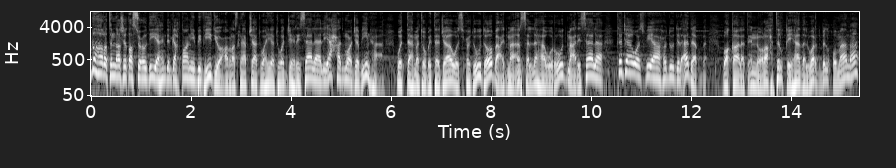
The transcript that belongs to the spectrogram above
ظهرت الناشطة السعودية هند القحطاني بفيديو عبر سناب شات وهي توجه رسالة لأحد معجبينها واتهمته بتجاوز حدوده بعد ما أرسل لها ورود مع رسالة تجاوز فيها حدود الأدب وقالت إنه راح تلقي هذا الورد بالقمامة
